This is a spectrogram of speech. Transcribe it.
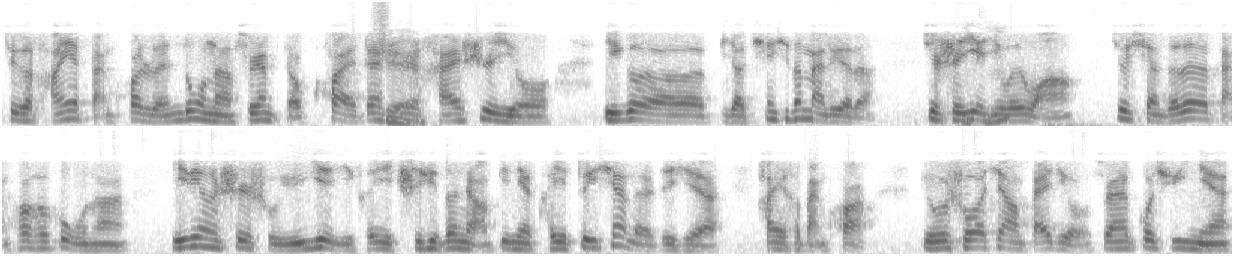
这个行业板块轮动呢，虽然比较快，但是还是有一个比较清晰的脉略的，就是业绩为王。就选择的板块和个股呢，一定是属于业绩可以持续增长，并且可以兑现的这些行业和板块。比如说像白酒，虽然过去一年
